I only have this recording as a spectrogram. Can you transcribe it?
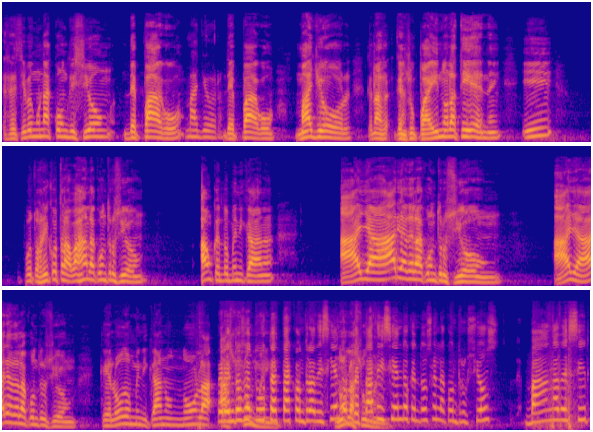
reciben una condición de pago mayor, de pago mayor que, en su país no la tienen y Puerto Rico trabaja en la construcción, aunque en Dominicana haya áreas de la construcción, haya áreas de la construcción que los dominicanos no la Pero entonces tú te estás contradiciendo, porque estás diciendo que entonces en la construcción van a decir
